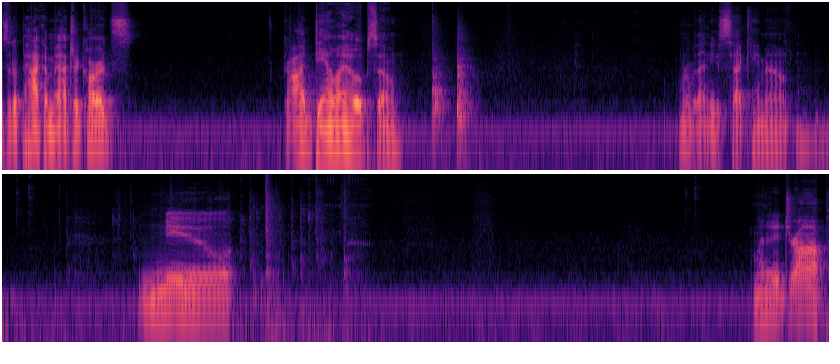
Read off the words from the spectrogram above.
Is it a pack of magic cards? God damn, I hope so. I wonder when that new set came out. New. When did it drop?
